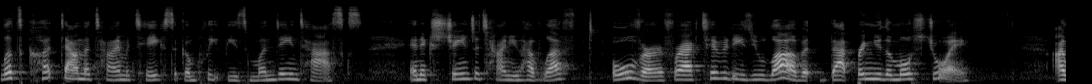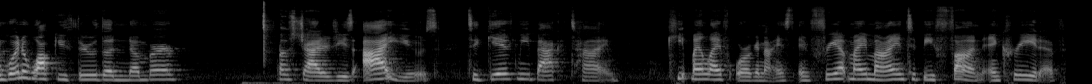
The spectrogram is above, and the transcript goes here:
Let's cut down the time it takes to complete these mundane tasks and exchange the time you have left over for activities you love that bring you the most joy. I'm going to walk you through the number of strategies I use to give me back time, keep my life organized, and free up my mind to be fun and creative.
